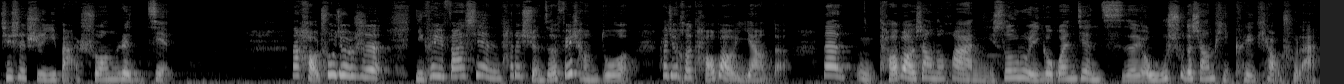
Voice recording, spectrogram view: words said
其实是一把双刃剑。那好处就是，你可以发现它的选择非常多，它就和淘宝一样的。那你淘宝上的话，你搜入一个关键词，有无数的商品可以跳出来。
